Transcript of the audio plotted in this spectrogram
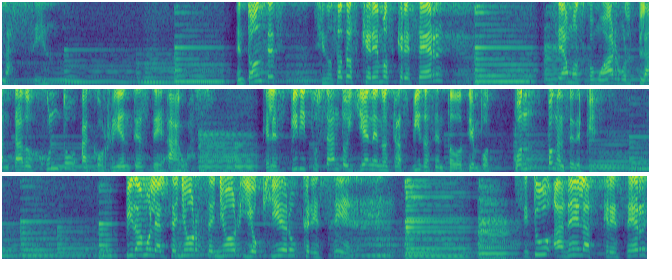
la sed. Entonces, si nosotros queremos crecer, seamos como árbol plantado junto a corrientes de aguas. Que el Espíritu Santo llene nuestras vidas en todo tiempo. pónganse de pie. Pidámosle al Señor, Señor, yo quiero crecer. Si tú anhelas crecer,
